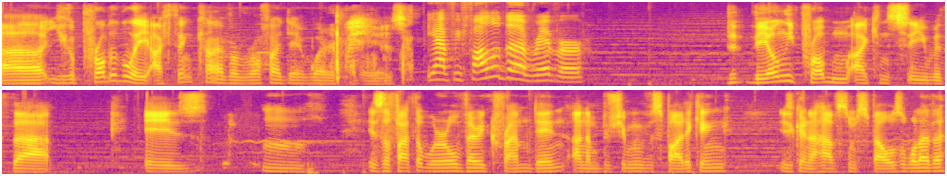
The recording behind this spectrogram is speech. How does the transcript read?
Uh, you could probably, I think I have a rough idea where it probably is. Yeah, if we follow the river, The, the only problem I can see with that is, mm, is the fact that we're all very crammed in, and I'm presuming the Spider King is gonna have some spells or whatever.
